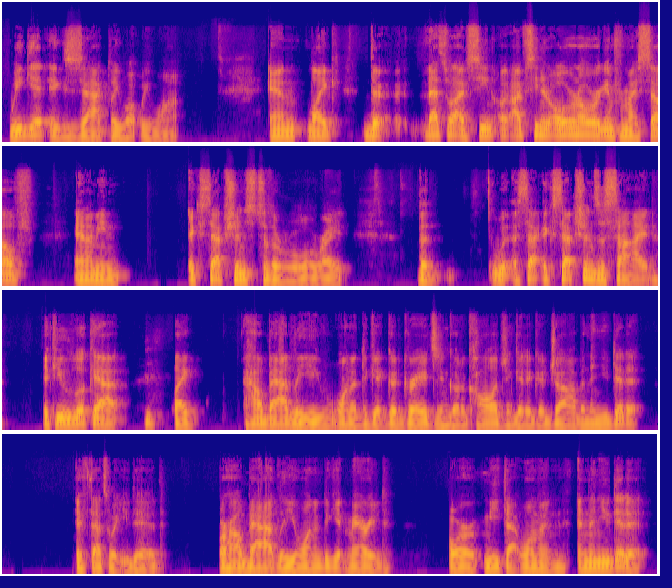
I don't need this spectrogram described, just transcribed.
we get exactly what we want and like there that's what i've seen i've seen it over and over again for myself and i mean exceptions to the rule right but exceptions aside if you look at like how badly you wanted to get good grades and go to college and get a good job and then you did it if that's what you did or how badly you wanted to get married or meet that woman and then you did it.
